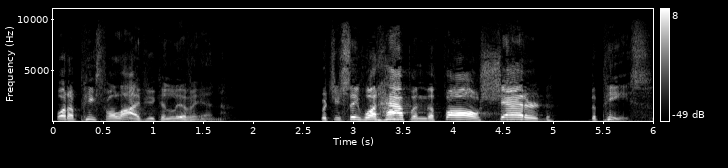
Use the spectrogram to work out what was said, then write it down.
what a peaceful life you can live in. But you see what happened, the fall shattered the peace.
